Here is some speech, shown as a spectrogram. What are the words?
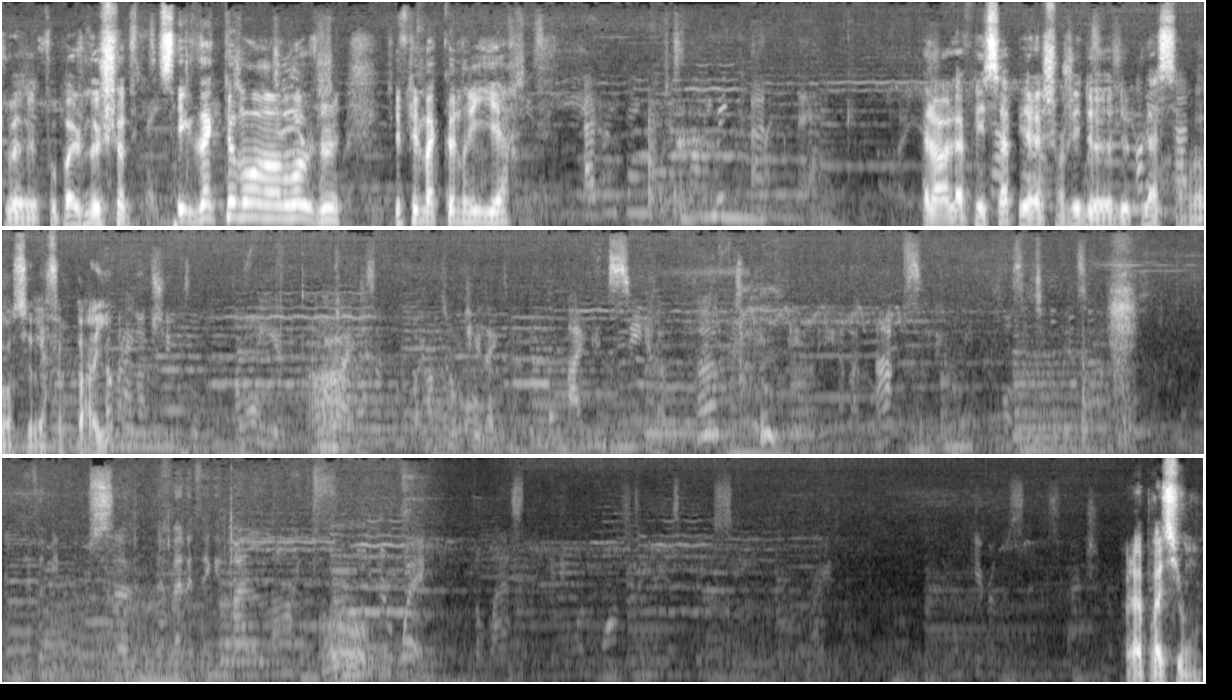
je faut pas que je me chope. C'est exactement l'endroit où j'ai fait ma connerie hier. L'heure, elle a fait ça, puis elle a changé de, de place. On va voir si elle va faire pareil. La pression.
